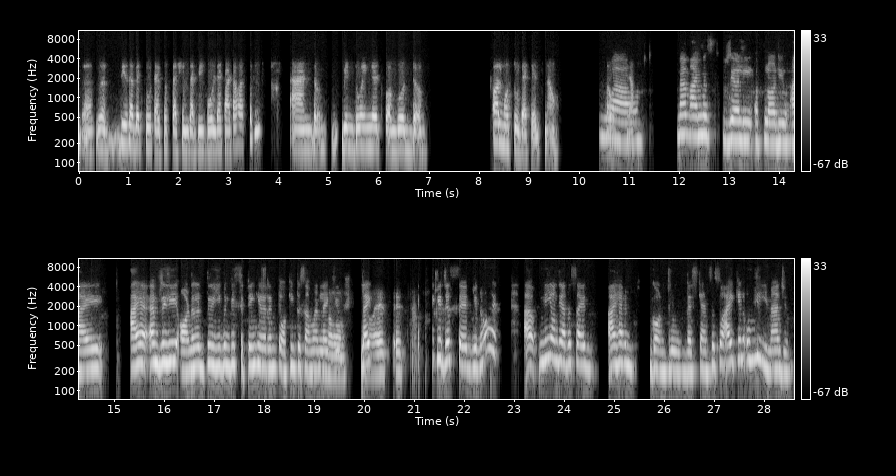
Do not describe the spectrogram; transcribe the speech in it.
the, the these are the two types of sessions that we hold at Tata Hospitals, and been doing it for good uh, almost two decades now. So, wow. Yeah. Ma'am, I must really applaud you. I I am really honored to even be sitting here and talking to someone like no, you. Like, no, it's, it's... like you just said, you know, uh, me on the other side, I haven't gone through breast cancer, so I can only imagine.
